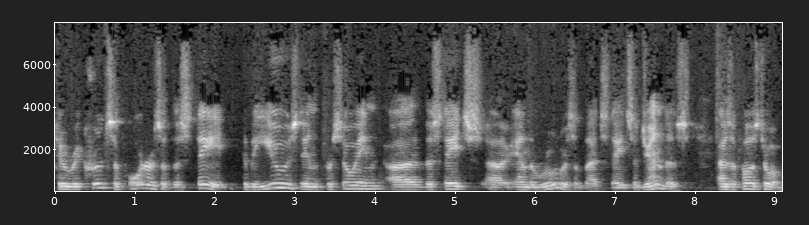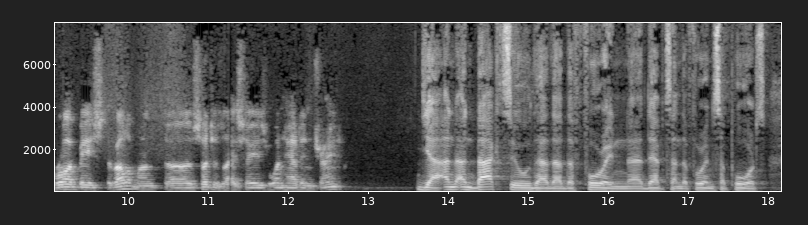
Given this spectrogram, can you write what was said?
to recruit supporters of the state to be used in pursuing uh, the state's uh, and the rulers of that state's agendas, as opposed to a broad-based development, uh, such as I say, is one had in China. Yeah, and, and back to the, the, the foreign uh, debts and the foreign support uh,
